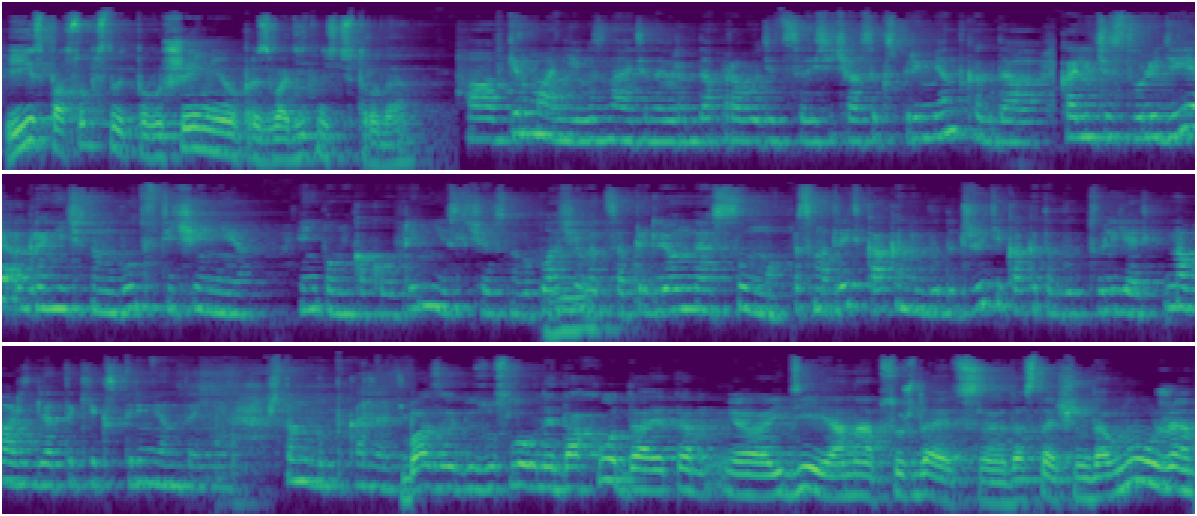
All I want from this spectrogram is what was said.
и способствует повышению производительности труда. А в Германии, вы знаете, наверное, да, проводится сейчас эксперимент, когда количество людей ограниченным будут в течение я не помню какого времени, если честно, выплачиваться mm. определенная сумма. Посмотреть, как они будут жить и как это будет влиять. На ваш взгляд, такие эксперименты, они что могут показать? Базовый безусловный доход, да, эта э, идея, она обсуждается достаточно давно уже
